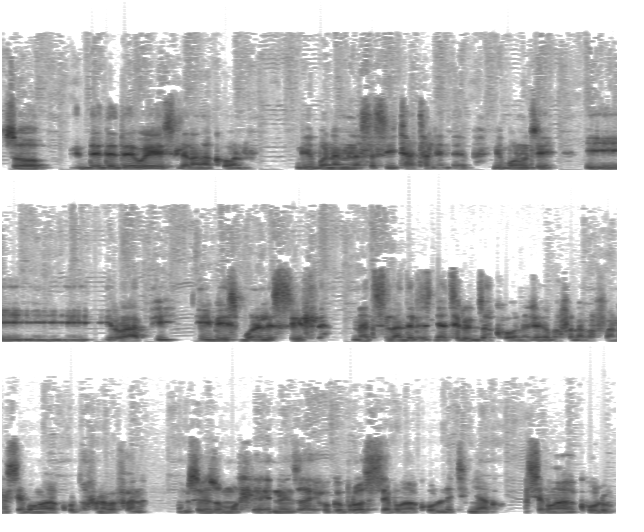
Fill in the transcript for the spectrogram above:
so the, the, the way sidlala ngakhona ngibona mina sesiyithatha le ndebe. Ngibona ukuthi irugby ibe isibonelo esihle nathi silandele ezinyathelweni zakhona njengebafana bafana. Siyabonga kakhulu bafana bafana. Ngomsebenzi omuhle enwenzayo ukebros siyabonga kakhulu nethimu yakho. Siyabonga kakhulu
